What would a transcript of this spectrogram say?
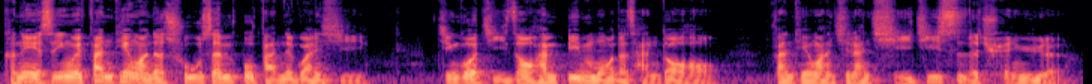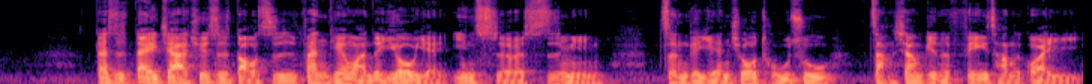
可能也是因为范天丸的出身不凡的关系，经过几周和病魔的缠斗后，范天丸竟然奇迹似的痊愈了。但是代价却是导致范天丸的右眼因此而失明，整个眼球突出，长相变得非常的怪异。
